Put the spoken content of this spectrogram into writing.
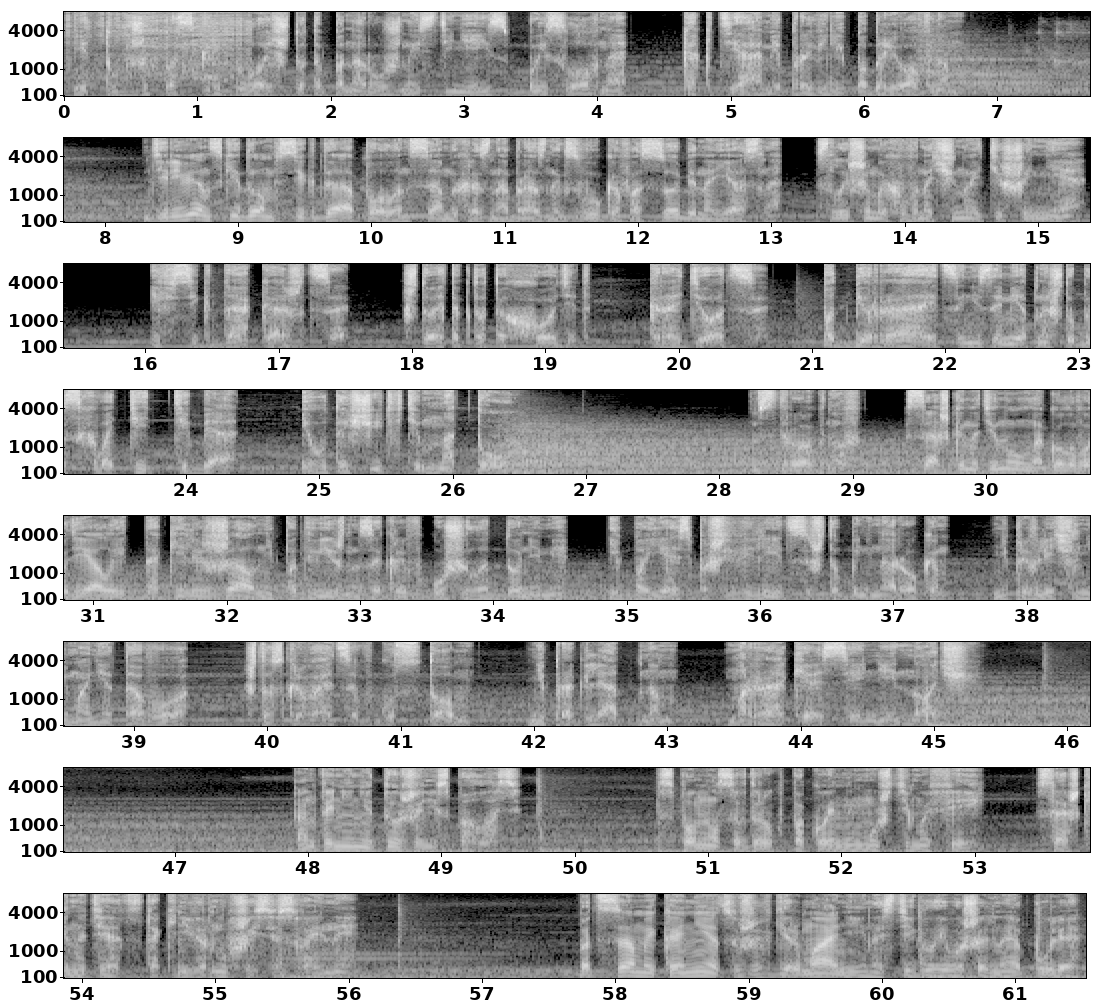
И тут же поскреблось что-то по наружной стене избы, словно когтями провели по бревнам. Деревенский дом всегда полон самых разнообразных звуков, особенно ясно, слышимых в ночной тишине. И всегда кажется, что это кто-то ходит, крадется, подбирается незаметно, чтобы схватить тебя и утащить в темноту. Вздрогнув, Сашка натянул на голову одеяло и так и лежал, неподвижно закрыв уши ладонями и боясь пошевелиться, чтобы ненароком не привлечь внимание того, что скрывается в густом, непроглядном мраке осенней ночи. Антонине тоже не спалось. Вспомнился вдруг покойный муж Тимофей, Сашкин отец, так и не вернувшийся с войны. Под самый конец уже в Германии настигла его шальная пуля.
